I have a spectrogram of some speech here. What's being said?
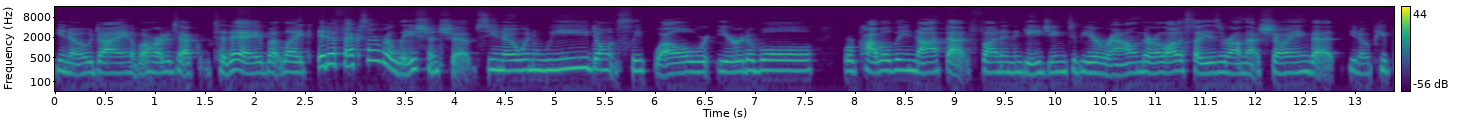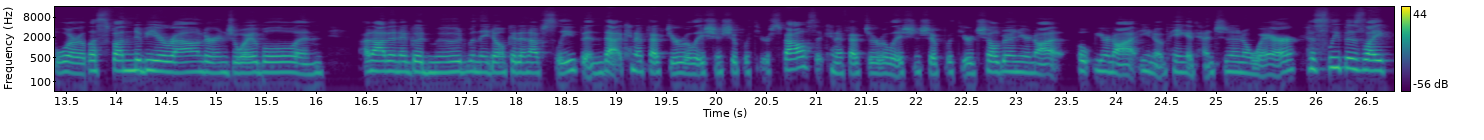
you know, dying of a heart attack today, but like it affects our relationships. You know, when we don't sleep well, we're irritable, we're probably not that fun and engaging to be around. There are a lot of studies around that showing that, you know, people are less fun to be around or enjoyable and not in a good mood when they don't get enough sleep and that can affect your relationship with your spouse. It can affect your relationship with your children. You're not oh, you're not you know paying attention and aware. Because sleep is like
